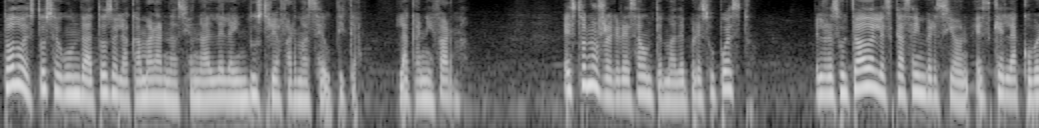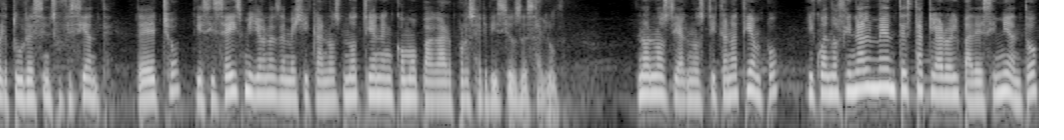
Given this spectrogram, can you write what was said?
Todo esto según datos de la Cámara Nacional de la Industria Farmacéutica, la Canifarma. Esto nos regresa a un tema de presupuesto. El resultado de la escasa inversión es que la cobertura es insuficiente. De hecho, 16 millones de mexicanos no tienen cómo pagar por servicios de salud. No nos diagnostican a tiempo y cuando finalmente está claro el padecimiento,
